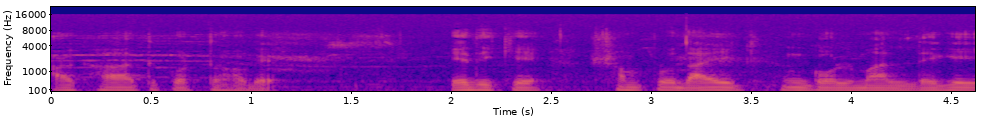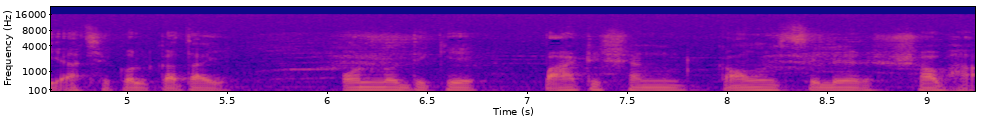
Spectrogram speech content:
আঘাত করতে হবে। এদিকে সাম্প্রদায়িক গোলমাল লেগেই আছে কলকাতায়, অন্যদিকে পার্টিশন কাউন্সিলের সভা।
